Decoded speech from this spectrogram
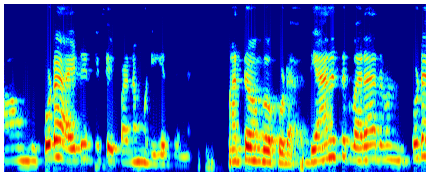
அவங்க கூட ஐடென்டிஃபை பண்ண முடியறது இல்ல மத்தவங்க கூட. தியானத்துக்கு வராதவங்க கூட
